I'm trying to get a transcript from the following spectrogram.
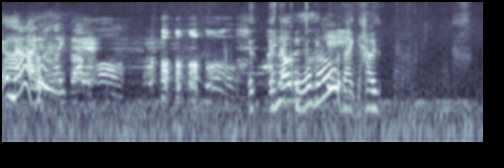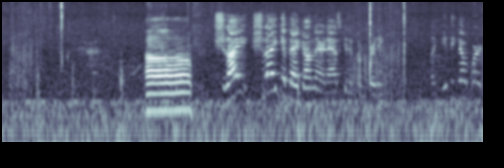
God, I no. didn't like that at all. Oh, Is, I isn't know that this cool is though? Like how? Is... Uh, should I should I get back on there and ask it if I'm pretty? Like, do you think that would work?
